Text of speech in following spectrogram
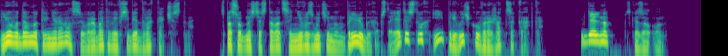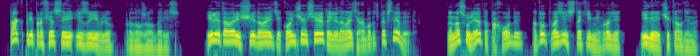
Лева давно тренировался, вырабатывая в себе два качества. Способность оставаться невозмутимым при любых обстоятельствах и привычку выражаться кратко. — Дельно, — сказал он. — Так при профессоре и заявлю, — продолжал Борис. — Или, товарищи, давайте кончим все это, или давайте работать как следует. На носу лето, походы, а тут возись с такими, вроде Игоря Чекалдина.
